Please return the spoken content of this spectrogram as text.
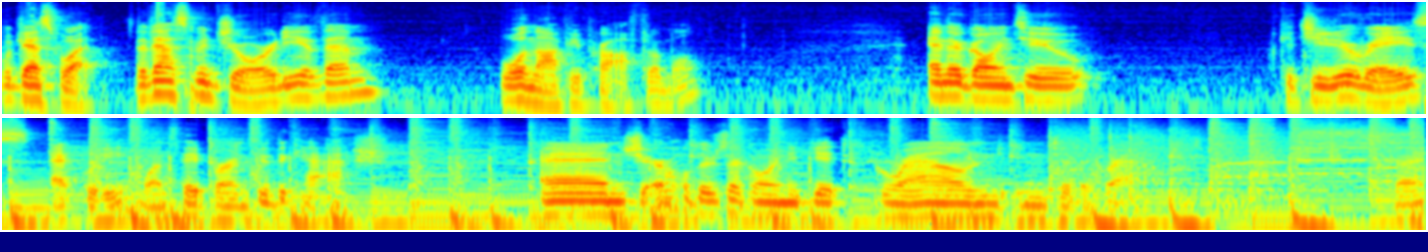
Well, guess what? The vast majority of them will not be profitable. And they're going to continue to raise equity once they burn through the cash. And shareholders are going to get ground into the ground. Okay?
